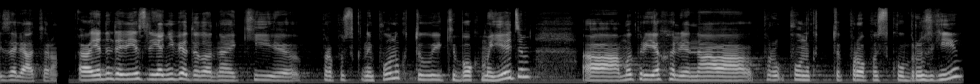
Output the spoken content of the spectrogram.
ізалятара яны давезлі я не ведала на які прапускны пункт у які бок мы едзем мы прыехалі на пункт пропуску брузгі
